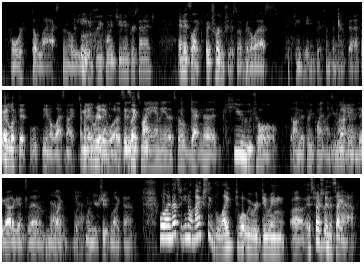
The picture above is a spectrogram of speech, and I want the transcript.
fourth to last in the league in three point shooting percentage, and it's like atrocious over the last fifteen games or something like that. It looked at you know last night. I mean, it really Yeah, was. It's It's like Miami. That's where we got in a huge hole on the three point line to you're not gonna dig out against them. No, like yeah. when you're shooting like that. Well, and that's you know I actually liked what we were doing, uh, especially in the second half,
